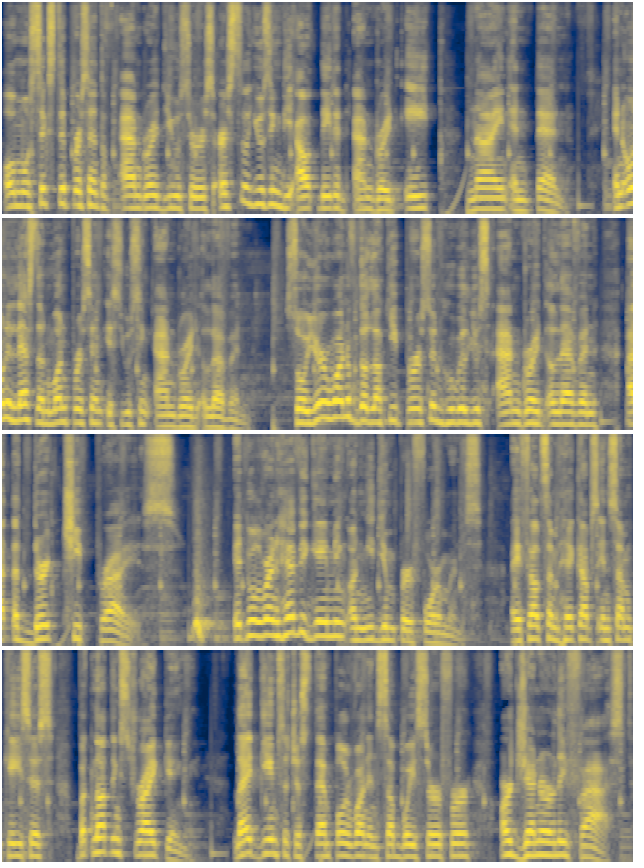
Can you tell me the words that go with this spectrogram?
almost 60% of Android users are still using the outdated Android 8, 9, and 10, and only less than 1% is using Android 11. So you're one of the lucky person who will use Android 11 at a dirt cheap price. It will run heavy gaming on medium performance. I felt some hiccups in some cases, but nothing striking. Light games such as Temple Run and Subway Surfer are generally fast.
